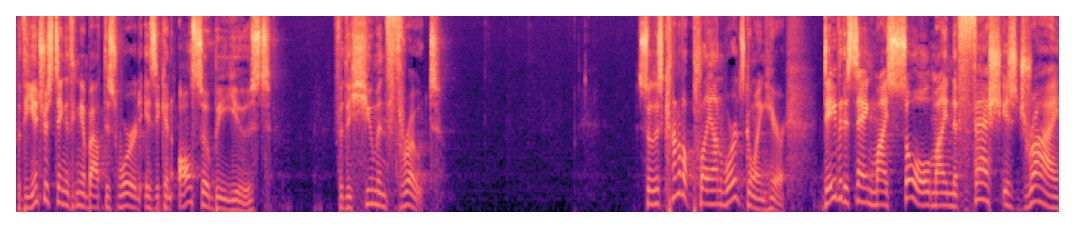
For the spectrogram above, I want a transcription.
But the interesting thing about this word is it can also be used for the human throat. So there's kind of a play on words going here. David is saying, My soul, my nephesh is dry,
